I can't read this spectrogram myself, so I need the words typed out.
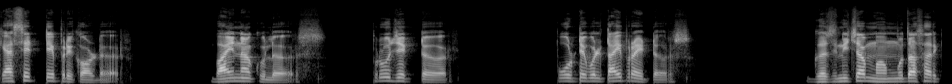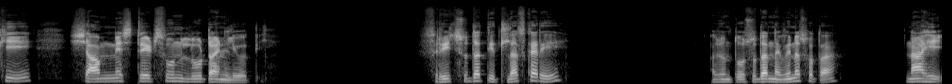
Cassette tape recorder binoculars projector portable typewriters गजनीच्या महम्मदासारखी श्यामने स्टेट्सहून लूट आणली होती. फ्रीजसुद्धा तिथलाच का रे? अजून तो सुद्धा नवीनच होता? नाही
